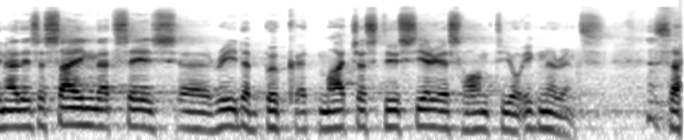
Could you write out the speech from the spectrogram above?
you know, there's a saying that says, uh, read a book, it might just do serious harm to your ignorance. so,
